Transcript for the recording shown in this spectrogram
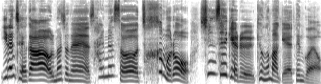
이런 제가 얼마 전에 살면서 처음으로 신세계를 경험하게 된 거예요.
